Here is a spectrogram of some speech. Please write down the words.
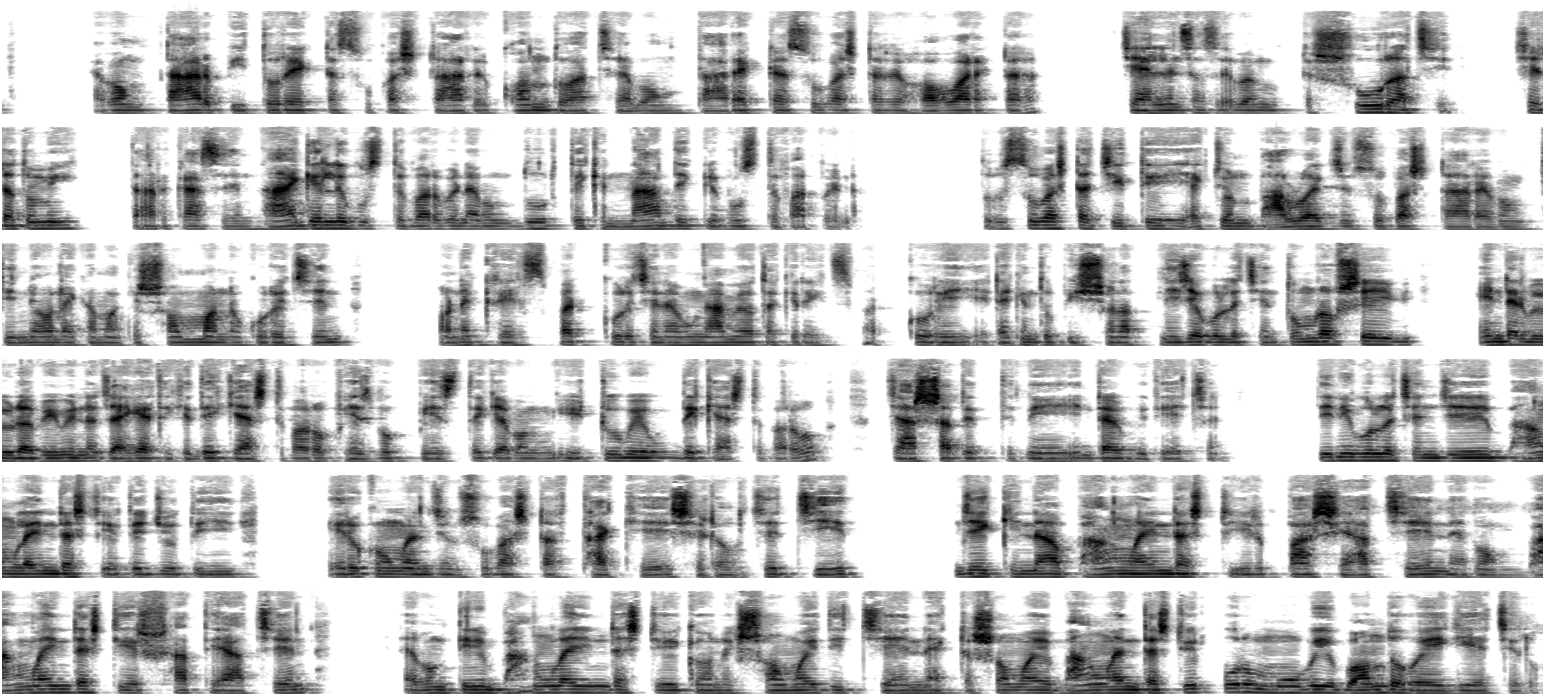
এবং তার ভিতরে একটা সুপারস্টারের গন্ধ আছে এবং তার একটা সুপারস্টারের হওয়ার একটা চ্যালেঞ্জ আছে এবং একটা সুর আছে। সেটা তুমি তার কাছে না গেলে বুঝতে পারবে না এবং দূর থেকে না দেখলে বুঝতে পারবে না। তবে সুভাষটা জিতে একজন ভালো একজন সুপারস্টার এবং তিনি অনেক আমাকে সম্মানও করেছেন, অনেক রেসপেক্ট করেছেন এবং আমিও তাকে রেসপেক্ট করি এটা কিন্তু বিশ্বনাথ নিজে বলেছেন, তোমরাও সেই ইন্টারভিউটা বিভিন্ন জায়গা থেকে দেখে আসতে পারো ফেসবুক পেজ থেকে এবং ইউটিউবেও দেখে আসতে পারো, যার সাথে তিনি ইন্টারভিউ দিয়েছেন। তিনি বলেছেন যে, বাংলা ইন্ডাস্ট্রিতে যদি এরকম একজন সুপারস্টার থাকে, সেটা হচ্ছে জিৎ, যে কিনা বাংলা ইন্ডাস্ট্রির পাশে আছেন এবং বাংলা ইন্ডাস্ট্রির সাথে আছেন এবং তিনি বাংলা ইন্ডাস্ট্রিকে অনেক সময় দিচ্ছেন। একটা সময় বাংলা ইন্ডাস্ট্রির পুরো মুভি বন্ধ হয়ে গিয়েছিল।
